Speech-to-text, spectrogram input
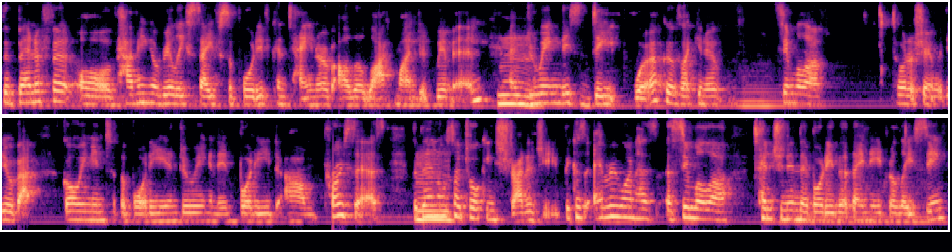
the benefit of having a really safe, supportive container of other like minded women mm. and doing this deep work of like, you know, similar to what I was sharing with you about going into the body and doing an embodied um, process, but then mm. also talking strategy because everyone has a similar tension in their body that they need releasing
